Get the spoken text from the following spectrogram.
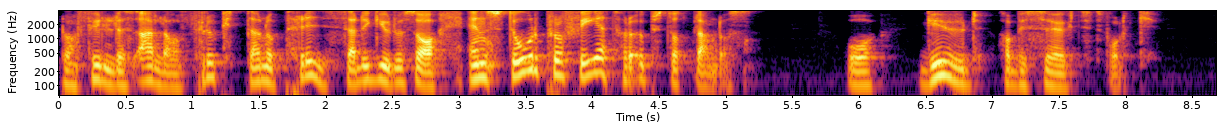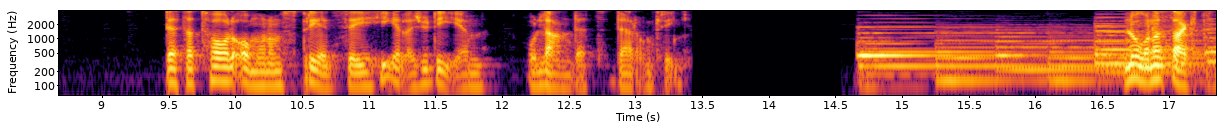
De fylldes alla av fruktan och prisade Gud och sa En stor profet har uppstått bland oss. Och Gud har besökt sitt folk. Detta tal om honom spred sig i hela Judeen och landet däromkring. Någon har sagt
